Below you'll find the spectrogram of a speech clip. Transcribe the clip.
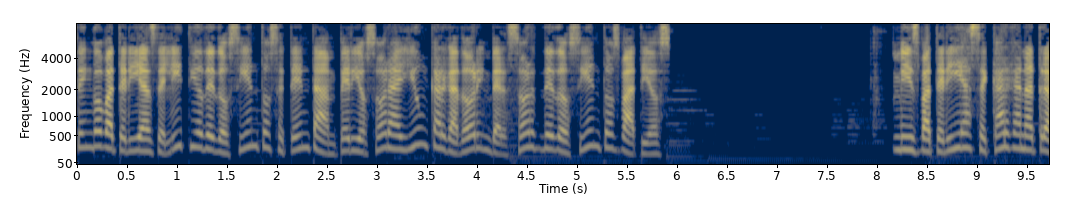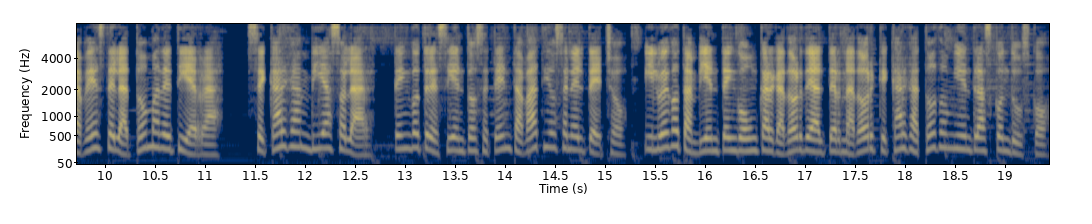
tengo baterías de litio de 270 amperios hora y un cargador inversor de 200 vatios. Mis baterías se cargan a través de la toma de tierra. Se cargan vía solar. Tengo 370 vatios en el techo. Y luego también tengo un cargador de alternador que carga todo mientras conduzco.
